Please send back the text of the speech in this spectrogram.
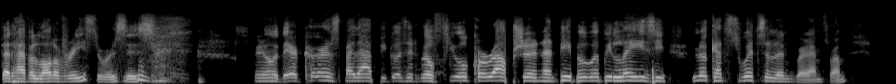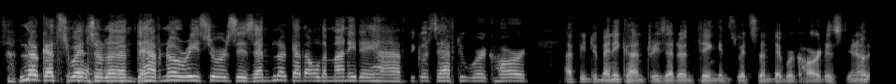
that have a lot of resources you know they're cursed by that because it will fuel corruption and people will be lazy. Look at switzerland where i'm from. Look at switzerland. They have no resources and look at all the money they have because they have to work hard. I've been to many countries. I don't think in switzerland they work hardest you know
